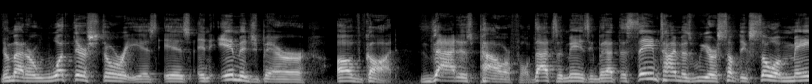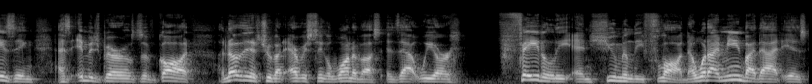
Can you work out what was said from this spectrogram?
no matter what their story is, is an image bearer of God. That is powerful. That's amazing. But at the same time as we are something so amazing as image bearers of God, another thing that's true about every single one of us is that we are fatally and humanly flawed. Now, what I mean by that is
